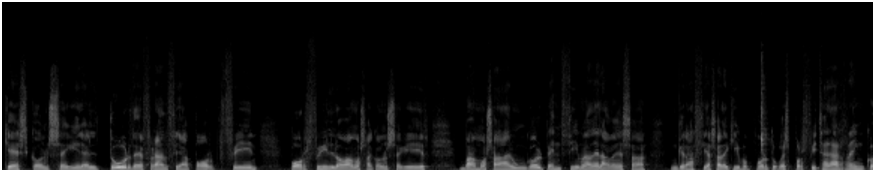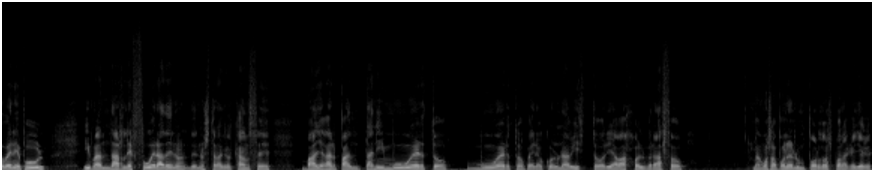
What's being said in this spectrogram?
que es conseguir el Tour de Francia por fin. Por fin lo vamos a conseguir. Vamos a dar un golpe encima de la mesa. Gracias al equipo portugués por fichar a Renko Benepul y mandarle fuera de, de nuestro alcance. Va a llegar Pantani muerto, muerto, pero con una victoria bajo el brazo. Vamos a poner un por dos para que llegue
